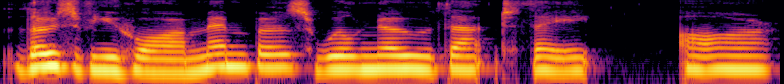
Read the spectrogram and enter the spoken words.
Those of you who are members will know that they are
